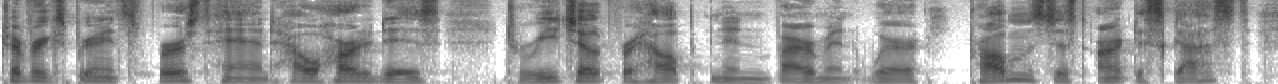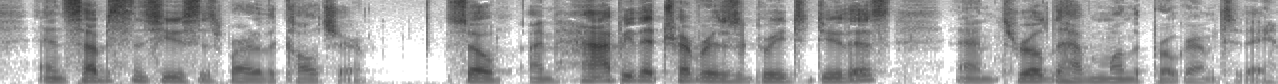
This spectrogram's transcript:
Trevor experienced firsthand how hard it is to reach out for help in an environment where problems just aren't discussed and substance use is part of the culture. So I'm happy that Trevor has agreed to do this, and I'm thrilled to have him on the program today.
